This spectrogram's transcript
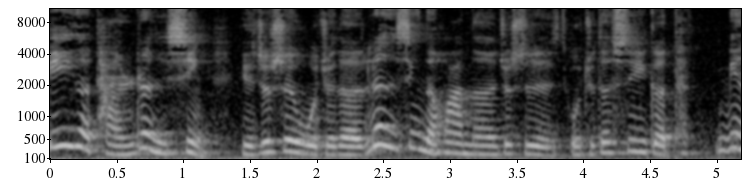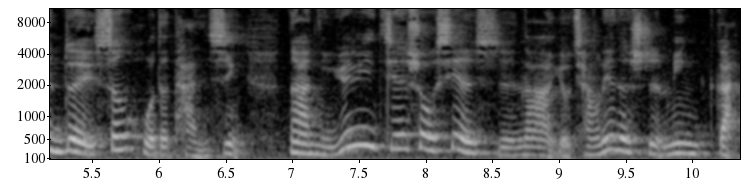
第一个谈韧性，也就是我觉得韧性的话呢，就是我觉得是一个谈面对生活的弹性。那你愿意接受现实，那有强烈的使命感。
